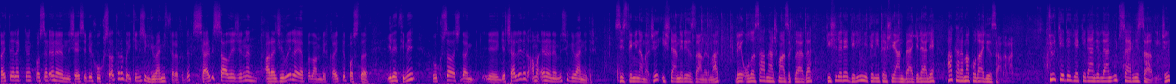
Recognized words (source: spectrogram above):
Kayıtlı elektronik postanın en önemli şeysi bir hukuksal tarafı, ikincisi güvenlik tarafıdır. Servis sağlayıcının aracılığıyla yapılan bir kayıtlı posta iletimi hukuksal açıdan e, geçerlidir ama en önemlisi güvenlidir. Sistemin amacı işlemleri hızlandırmak ve olası anlaşmazlıklarda kişilere delil niteliği taşıyan belgelerle hak arama kolaylığı sağlamak. Türkiye'de yetkilendirilen 3 servis sağlayıcı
